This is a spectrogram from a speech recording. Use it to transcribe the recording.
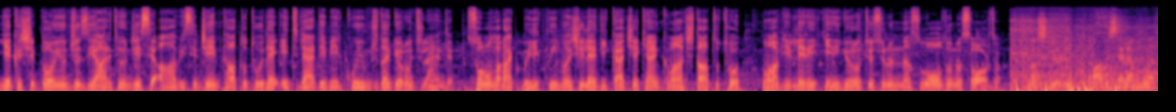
Yakışıklı oyuncu ziyaret öncesi abisi Cem Tatlıtuğ ile Etiler'de bir kuyumcuda görüntülendi. Son olarak bıyıklı imajıyla dikkat çeken Kıvanç Tatlıtuğ, muhabirlere yeni görüntüsünün nasıl olduğunu sordu. Nasıl görünüyorsun? Abi selamlar.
